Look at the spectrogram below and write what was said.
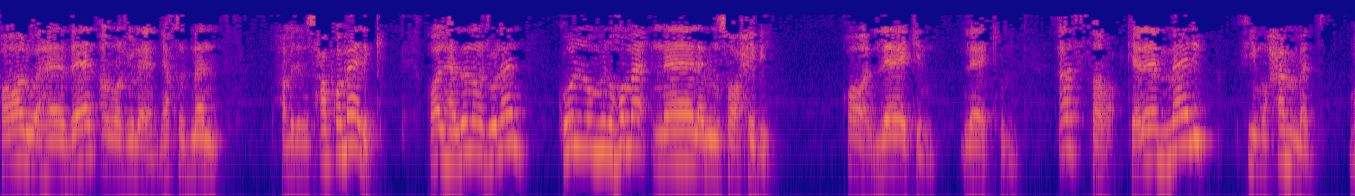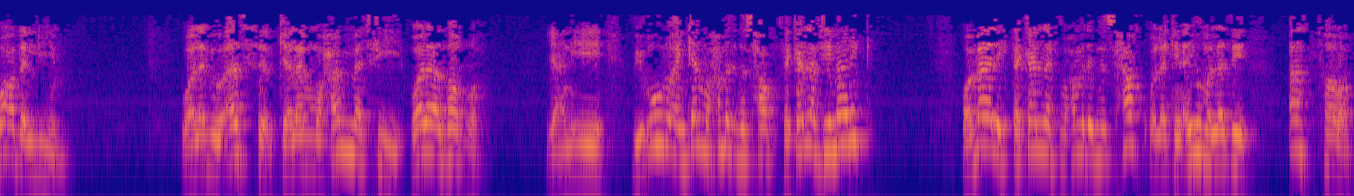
قال وهذان الرجلان. يقصد من؟ محمد بن إسحاق ومالك. قال هذان الرجلان كل منهما نال من صاحبه قال لكن لكن أثر كلام مالك في محمد بعض الليم. ولم يؤثر كلام محمد فيه ولا ذرة. يعني إيه؟ بيقولوا إن كان محمد بن إسحاق تكلم في مالك ومالك تكلم في محمد بن إسحاق ولكن أيهما الذي أثر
